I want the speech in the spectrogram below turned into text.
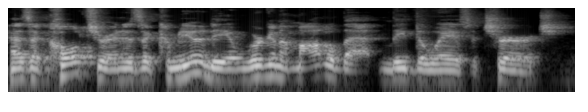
as a culture and as a community, and we're going to model that and lead the way as a church.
